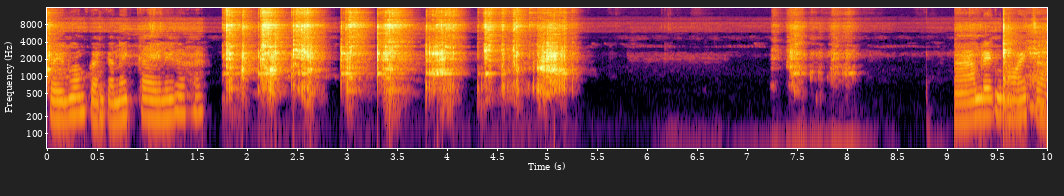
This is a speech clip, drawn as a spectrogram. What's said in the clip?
ใส่ร่วมกันกันในไก่เลยนะคะน้ำเล็กน้อยจ้ะ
